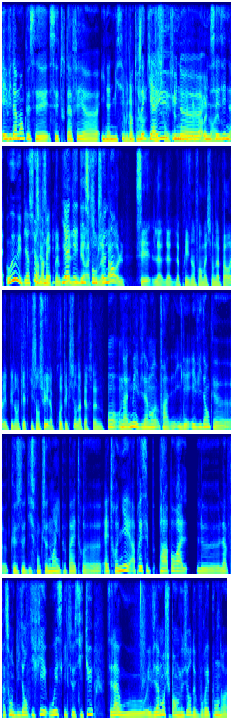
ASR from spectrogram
évidemment que c'est tout à fait euh, inadmissible quand on sait qu'il y a eu une, une saisine. Oui, oui, bien sûr. Non, mais il y a des dysfonctionnements c'est la, prise d'information de la parole et puis l'enquête qui s'ensuit et la protection de la personne. On, admet évidemment, enfin, il est évident que, ce dysfonctionnement, il ne peut pas être, euh, être nié. Après, c'est par rapport à la façon d'identifier où est-ce qu'il se situe, c'est là où, évidemment, je ne suis pas en mesure de vous répondre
